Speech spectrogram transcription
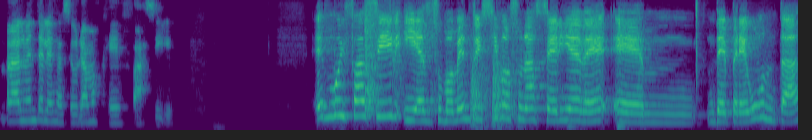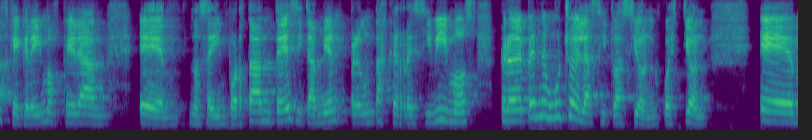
realmente les aseguramos que es fácil. Es muy fácil y en su momento hicimos una serie de, em, preguntas que creímos que eran, em, no sé, importantes y también preguntas que recibimos, pero depende mucho de la situación. Cuestión, em,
